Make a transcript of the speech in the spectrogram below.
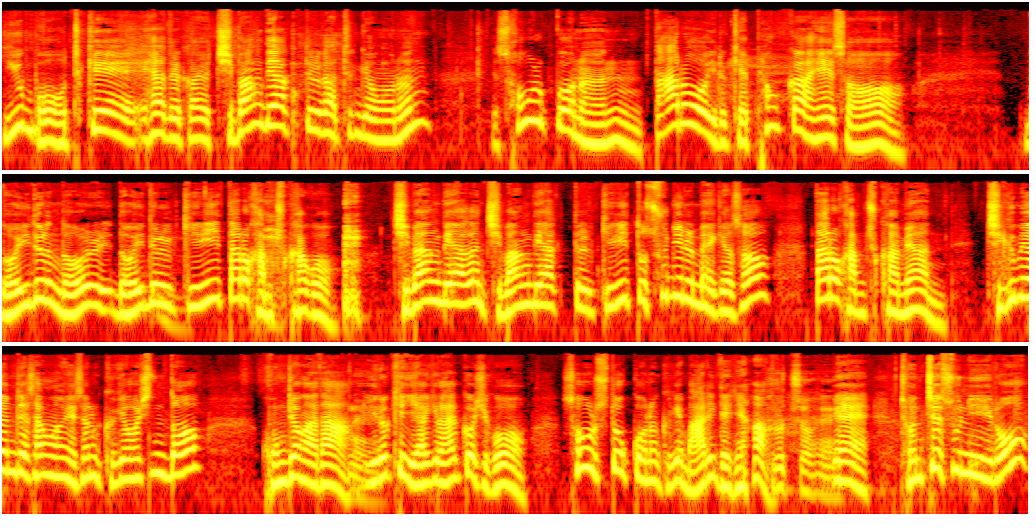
이거 뭐 어떻게 해야 될까요? 지방 대학들 같은 경우는 서울권은 따로 이렇게 평가해서 너희들은 너희, 너희들끼리 따로 감축하고 지방 대학은 지방 대학들끼리 또 순위를 매겨서 따로 감축하면 지금 현재 상황에서는 그게 훨씬 더 공정하다 네. 이렇게 이야기를 할 것이고 서울 수도권은 그게 말이 되냐? 그렇죠. 예. 예, 전체 순위로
